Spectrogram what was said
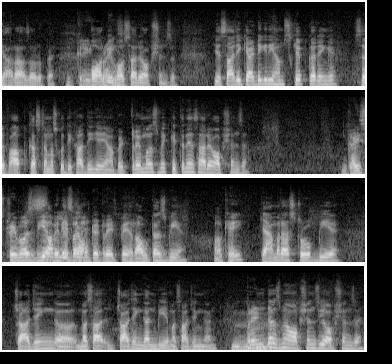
ग्यारह हज़ार रुपये और भी बहुत सारे ऑप्शन है. ये सारी कैटेगरी हम स्किप करेंगे। सिर्फ़ आप कस्टमर्स को दिखा दीजिए यहाँ पे ट्रिमर्स में कितने सारे ऑप्शंस हैं। गाइस ट्रिमर्स भी अवेलेबल है। डिस्काउंटेड रेट पे राउटर्स भी हैं। ओके कैमरा स्ट्रोक भी है चार्जिंग चार्जिंग गन भी है मसाजिंग गन प्रिंटर्स में ऑप्शंस ही ऑप्शंस है।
